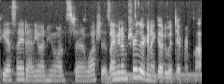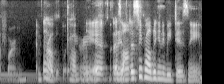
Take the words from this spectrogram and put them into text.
PSA to anyone who wants to watch this. I mean, I'm sure they're going to go to a different platform. Probably. Oh, probably. right? It- it's it honestly just- probably going to be Disney.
